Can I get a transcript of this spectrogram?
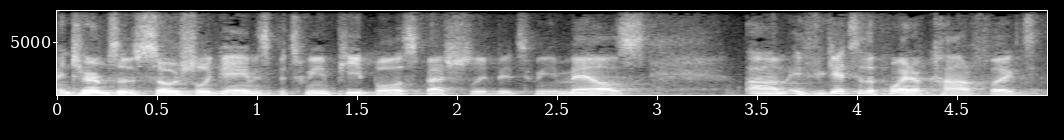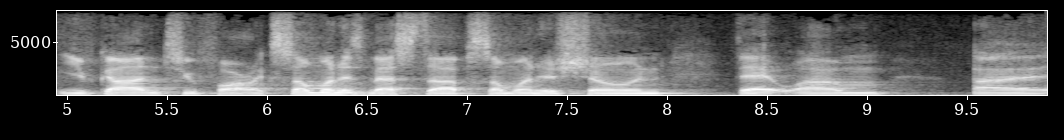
in terms of social games between people, especially between males, um, if you get to the point of conflict, you've gone too far. Like, someone has messed up, someone has shown that. Um, uh,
